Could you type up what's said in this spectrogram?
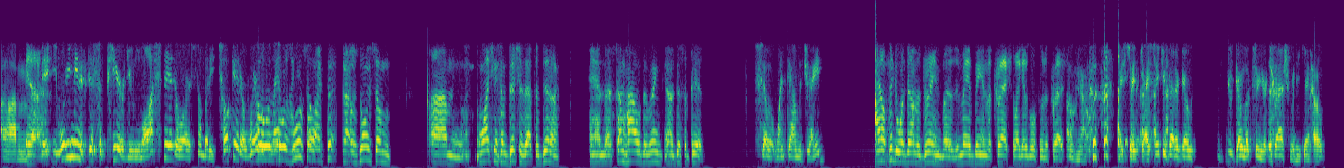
um, Yeah. it- what do you mean it disappeared? You lost it, or somebody took it, or where Well, was it was, it was loose on my fist, and I was doing some um, washing some dishes after dinner, and uh, somehow the ring uh, disappeared. So it went down the drain. I don't think it went down the drain, but it may have been in the trash, so I got to go through the trash. Oh no! I think I think you better go go look through your trash when you get home.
